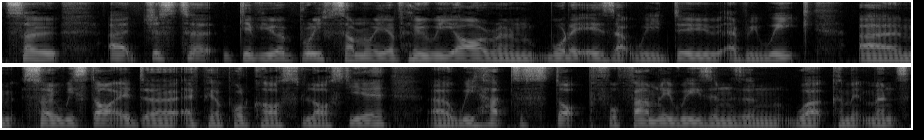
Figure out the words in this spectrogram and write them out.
So, uh, just to give you a brief summary of who we are and what it is that we do every week. Um, so, we started uh, FPL podcast last year. Uh, we had to stop for family reasons and work commitments,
